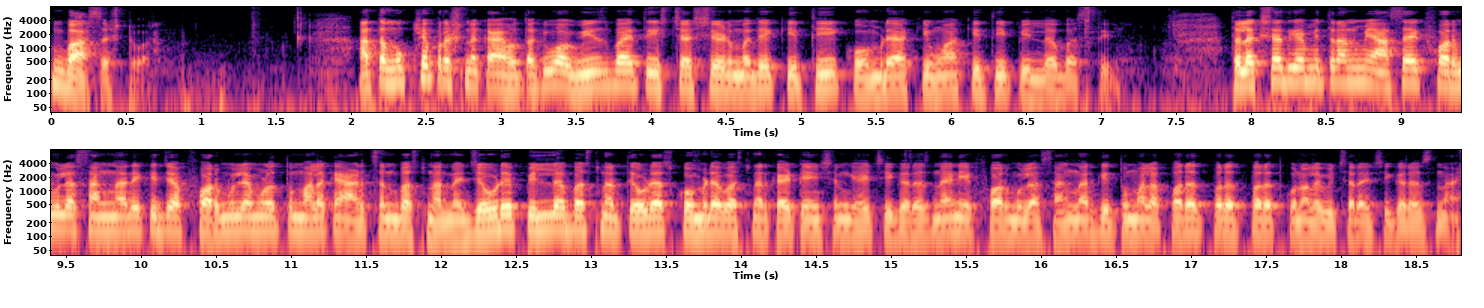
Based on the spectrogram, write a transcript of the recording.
बासष्टवर. आता मुख्य प्रश्न काय होता किंवा वीस बाय तीसच्या शेडमध्ये किती कोंबड्या किंवा किती पिल्लं बसतील? तर लक्षात घ्या मित्रांनो मी असा एक फॉर्म्युला सांगणार आहे की ज्या फॉर्म्युल्यामुळे तुम्हाला काही अडचण बसणार नाही. जेवढे पिल्लं बसणार तेवढ्याच कोंबड्या बसणार काही टेन्शन घ्यायची गरज नाही. आणि एक फॉर्म्युला सांगणार की तुम्हाला परत परत परत कोणाला विचारायची गरज नाही.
